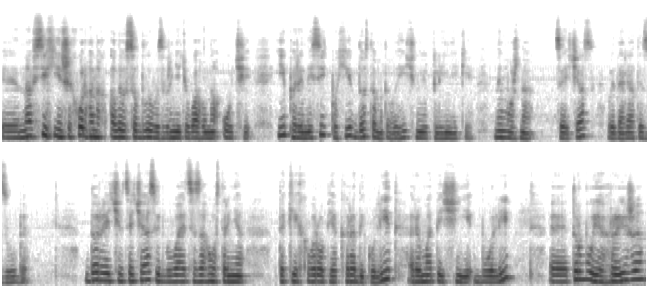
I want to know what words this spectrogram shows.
на всіх інших органах, але особливо зверніть увагу на очі і перенесіть похід до стоматологічної клініки. Не можна в цей час видаляти зуби. До речі, в цей час відбувається загострення таких хвороб, як радикуліт, ревматичні болі, е, турбує грижа,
